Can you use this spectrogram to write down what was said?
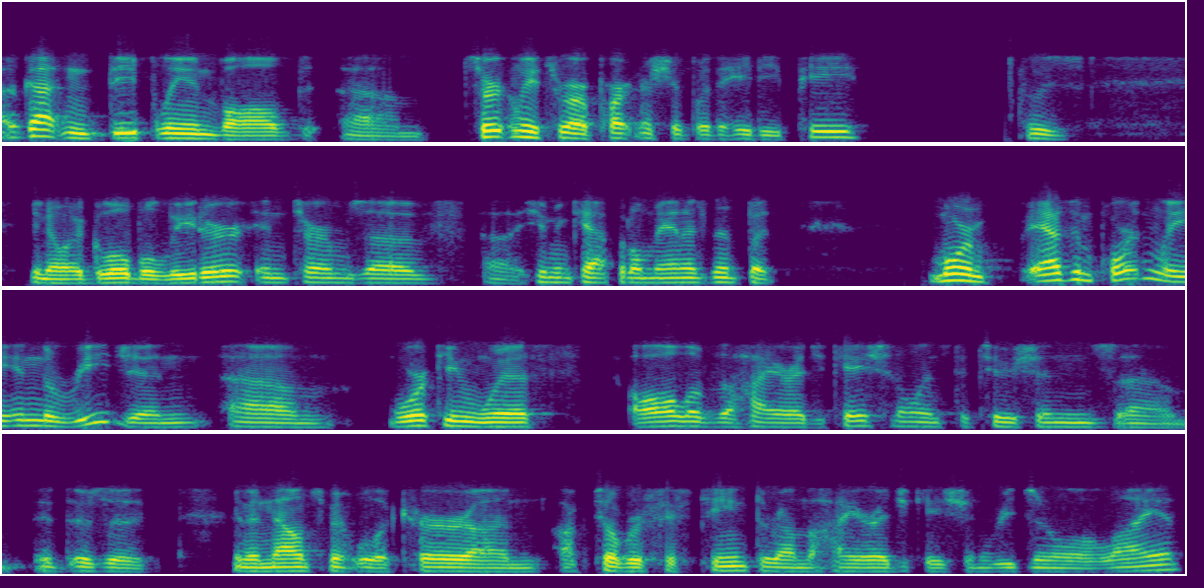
I've gotten deeply involved, um, certainly through our partnership with ADP, who's you know, a global leader in terms of uh, human capital management, but more as importantly in the region, um, working with all of the higher educational institutions. Um, it, there's a an announcement will occur on October 15th around the Higher Education Regional Alliance,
